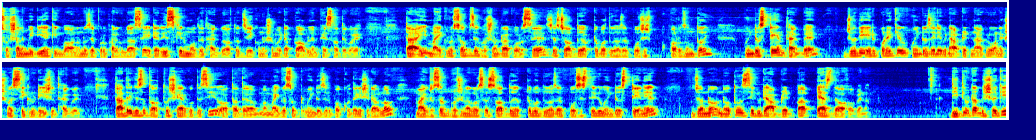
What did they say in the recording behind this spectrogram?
সোশ্যাল মিডিয়া কিংবা অন্যান্য যে প্রোফাইলগুলো আছে, এটা রিস্কের মধ্যে থাকবে, অর্থাৎ যে কোনো সময় এটা প্রবলেম ফেস হতে পারে। তাই মাইক্রোসফট যে ঘোষণাটা করছে যে চোদ্দোই অক্টোবর দু হাজার পঁচিশ পর্যন্তই উইন্ডোজ টেন থাকবে। যদি এরপরে কেউ উইন্ডোজ ইলেভেন আপডেট না করে, অনেক সময় সিকিউরিটি ইস্যু থাকবে। তাদের কিছু তথ্য শেয়ার করতেছি, অর্থাৎ মাইক্রোসফট উইন্ডোজের পক্ষ থেকে, সেটা হলো মাইক্রোসফট ঘোষণা করছে চোদ্দোই অক্টোবর দু হাজার পঁচিশ থেকে উইন্ডোজ টেনের জন্য নতুন সিকিউরিটি আপডেট বা প্যাচ দেওয়া হবে না। দ্বিতীয়টা বিষয় কি?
